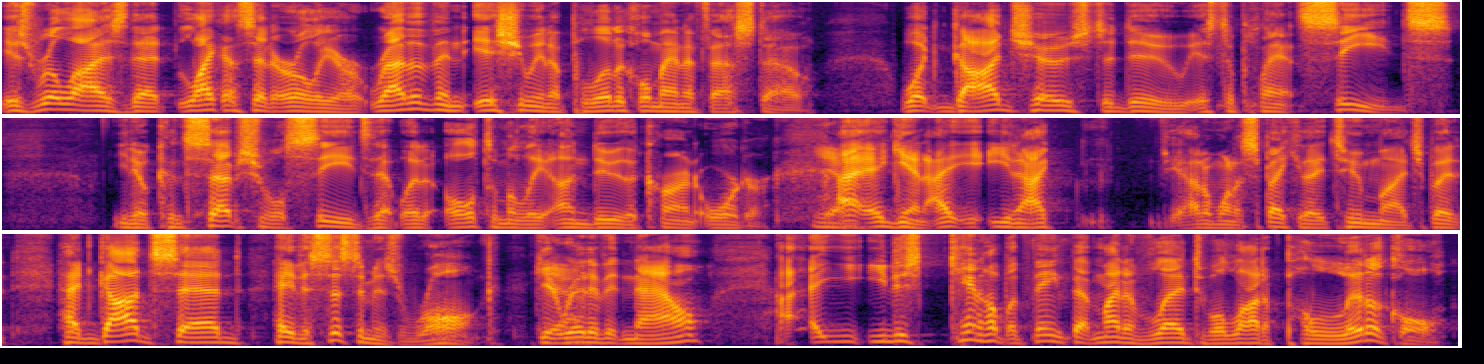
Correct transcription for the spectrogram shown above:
is realize that, like I said earlier, rather than issuing a political manifesto, what God chose to do is to plant seeds you know, conceptual seeds that would ultimately undo the current order. Yeah. I, again, I you know, I I don't want to speculate too much, but had God said, "Hey, the system is wrong. Get Yeah. rid of it now," I, you just can't help but think that might have led to a lot of political.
